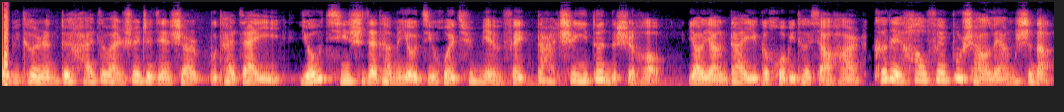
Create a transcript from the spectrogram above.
霍比特人对孩子晚睡这件事儿不太在意，尤其是在他们有机会去免费大吃一顿的时候。要养大一个霍比特小孩，可得耗费不少粮食呢。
